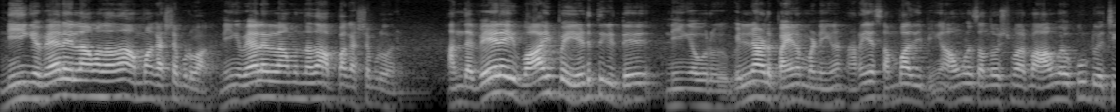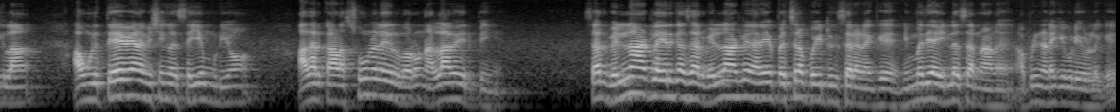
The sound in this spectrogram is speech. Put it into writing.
நீங்கள் வேலை இல்லாமல் தான் தான் அம்மா கஷ்டப்படுவாங்க. நீங்கள் வேலை இல்லாமல் இருந்தால் தான் அப்பா கஷ்டப்படுவார். அந்த வேலை வாய்ப்பை எடுத்துக்கிட்டு நீங்கள் ஒரு வெளிநாடு பயணம் பண்ணிங்கன்னா நிறைய சம்பாதிப்பீங்க. அவங்களும் சந்தோஷமாக இருப்பாங்க. அவங்கள கூப்பிட்டு வச்சுக்கலாம். அவங்களுக்கு தேவையான விஷயங்களை செய்ய முடியும். அதற்கான சூழ்நிலைகள் வரும். நல்லாவே இருப்பீங்க. சார் வெளிநாட்டில் இருக்கேன் சார். வெளிநாட்டிலே நிறைய பிரச்சனை போயிட்டுருக்கு சார் எனக்கு. நிம்மதியாக இல்லை சார் நான் அப்படின்னு நினைக்கக்கூடியவர்களுக்கு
